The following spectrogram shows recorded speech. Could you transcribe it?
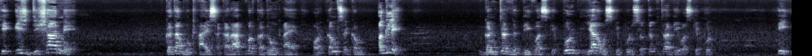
कि इस दिशा में कदम उठाए, सकारात्मक कदम उठाए और कम से कम अगले गणतंत्र दिवस के पूर्व या उसके पूर्व स्वतंत्रता दिवस के पूर्व ही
